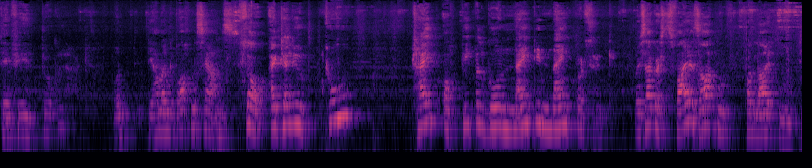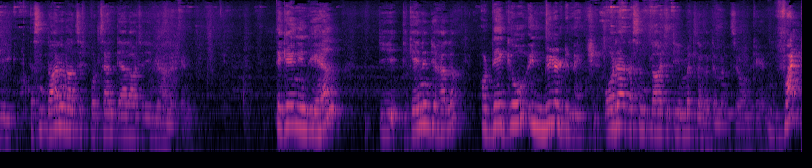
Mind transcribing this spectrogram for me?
They feel broken heart. Und die haben ein gebrochenes Herz. So I tell you, two type of people go 99%. Und ich sage euch zwei Sorten von Leuten, die, das sind 99% der Leute, die in die Hölle gehen. They go in the hell Die, die gehen in die Hölle or they go in middle dimension. oder das sind Leute, die in mittlere Dimensionen gehen. What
